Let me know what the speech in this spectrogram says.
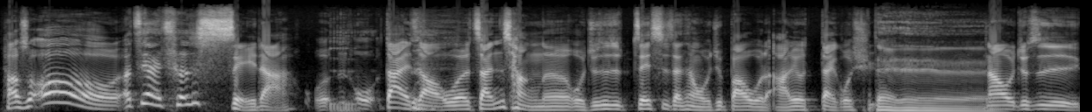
他说：“哦，啊，这台车是谁的？”我我大家知道，我的展场呢，我就是这次展场，我就把我的 R 六带过去。对对对对对。然后我就是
